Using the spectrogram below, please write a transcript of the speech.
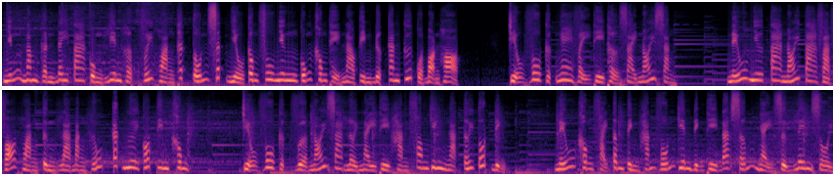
Những năm gần đây ta cùng liên hợp với Hoàng thất tốn rất nhiều công phu nhưng cũng không thể nào tìm được căn cứ của bọn họ. Triệu vô cực nghe vậy thì thở dài nói rằng nếu như ta nói ta và Võ Hoàng từng là bằng hữu, các ngươi có tin không? Triệu vô cực vừa nói ra lời này thì Hàn Phong kinh ngạc tới tốt định. Nếu không phải tâm tình hắn vốn kiên định thì đã sớm nhảy dựng lên rồi.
